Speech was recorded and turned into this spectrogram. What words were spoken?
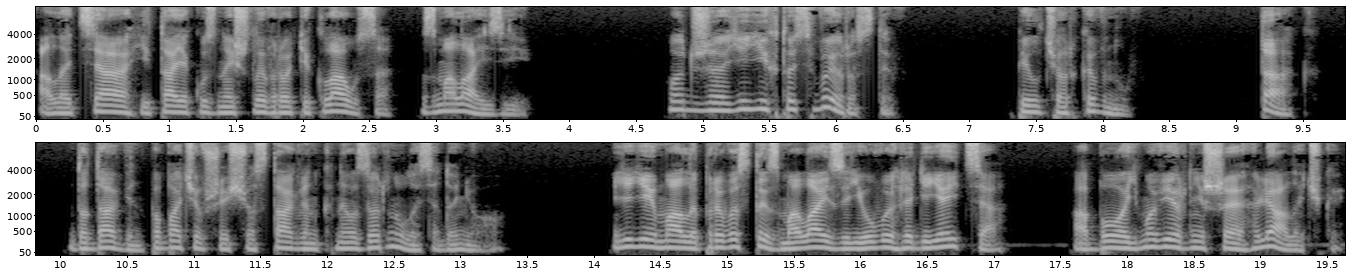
але ця і та, яку знайшли в роті Клауса, з Малайзії. Отже, її хтось виростив. Пілчор кивнув. Так, додав він, побачивши, що Старлінг не озирнулася до нього. Її мали привезти з Малайзії у вигляді яйця або, ймовірніше, лялечки.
